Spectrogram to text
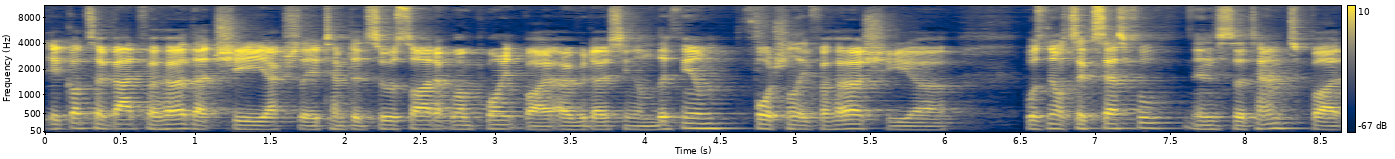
it got so bad for her that she actually attempted suicide at one point by overdosing on lithium. Fortunately for her, she uh, was not successful in this attempt, but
